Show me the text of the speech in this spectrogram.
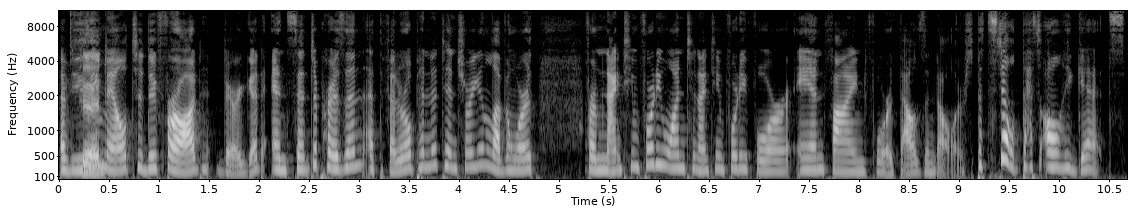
of using Good. mail to defraud, very good, and sent to prison at the federal penitentiary in Leavenworth from 1941 to 1944 and fined $4,000. But still, that's all he gets.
